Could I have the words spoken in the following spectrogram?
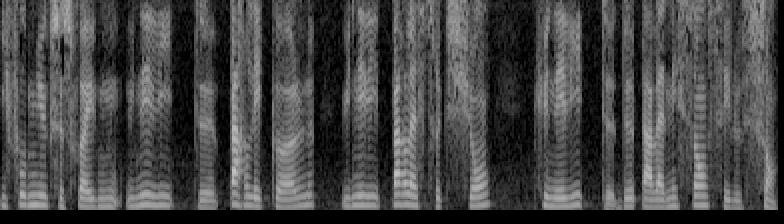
il faut mieux que ce soit une, élite par l'école, une élite par l'instruction, qu'une élite de par la naissance et le sang.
